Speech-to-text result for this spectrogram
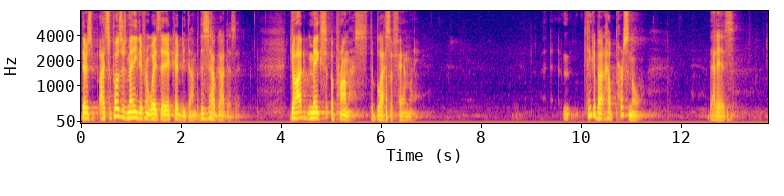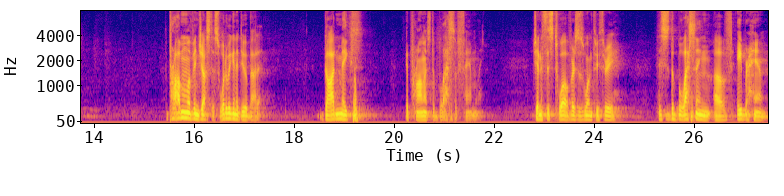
There's, I suppose there's many different ways that it could be done, but this is how God does it. God makes a promise to bless a family. Think about how personal that is. The problem of injustice, what are we going to do about it? God makes a promised to bless a family. Genesis 12, verses 1 through 3. This is the blessing of Abraham.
